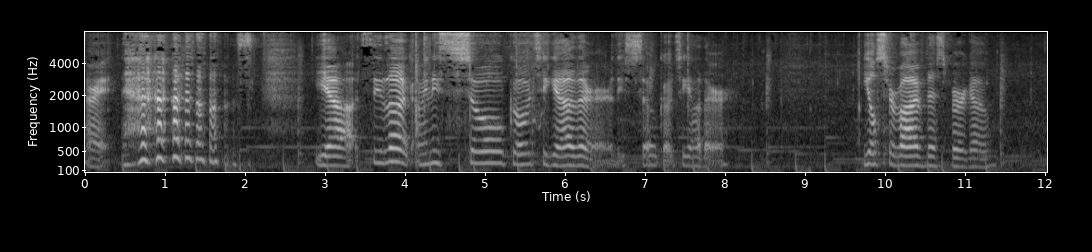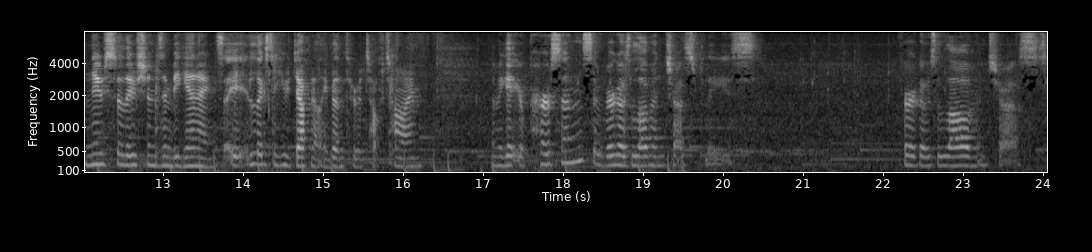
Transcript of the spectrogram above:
All right. yeah, see, look, I mean, these so go together. These so go together. You'll survive this, Virgo new solutions and beginnings. It looks like you've definitely been through a tough time. Let me get your person. So Virgo's love and trust, please. Virgo's love and trust.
